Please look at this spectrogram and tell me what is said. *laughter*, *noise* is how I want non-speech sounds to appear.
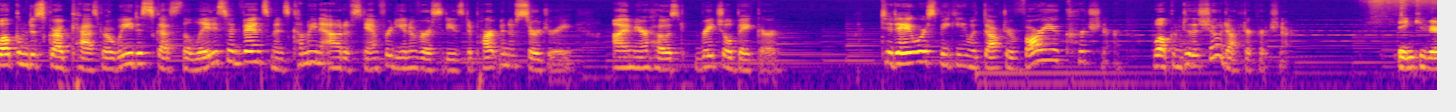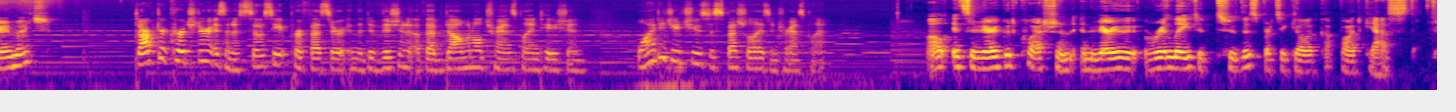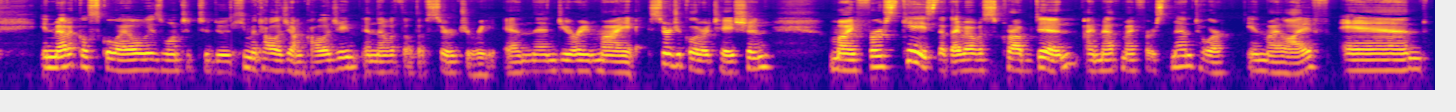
Welcome to Scrubcast, where we discuss the latest advancements coming out of Stanford University's Department of Surgery. I'm your host, Rachel Baker. Today we're speaking with Dr. Varya Kirchner. Welcome to the show, Dr. Kirchner. Thank you very much. Dr. Kirchner is an associate professor in the Division of Abdominal Transplantation. Why did you choose to specialize in transplant? Well, it's a very good question and very related to this particular podcast. In medical school, I always wanted to do hematology oncology and never thought of surgery. And then during my surgical rotation, my first case that I've ever scrubbed in, I met my first mentor in my life. And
